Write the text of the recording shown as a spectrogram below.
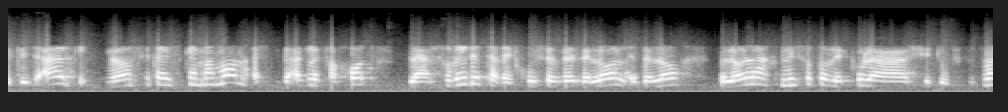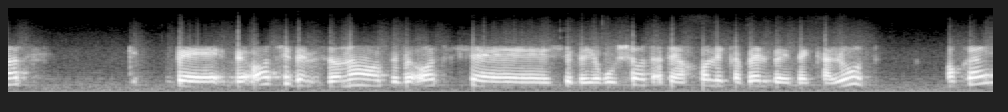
ותדאג, אם לא עשית הסכם ממון, אז תדאג לפחות להפריד את הרכוש הזה ולא, ולא, ולא להכניס אותו לפול השיתוף. זאת אומרת, בעוד שבמזונות ובעוד ש, שבירושות אתה יכול לקבל בקלות, אוקיי?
